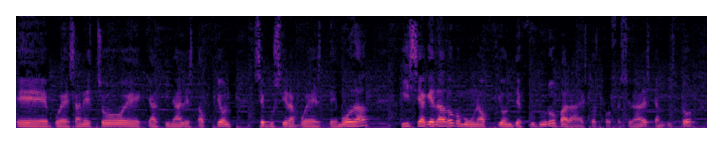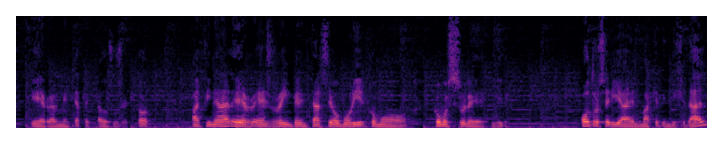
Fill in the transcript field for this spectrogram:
eh, pues han hecho eh, que al final esta opción se pusiera pues de moda y se ha quedado como una opción de futuro para estos profesionales que han visto realmente afectado su sector al final es reinventarse o morir como, como se suele decir. Otro sería el marketing digital.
